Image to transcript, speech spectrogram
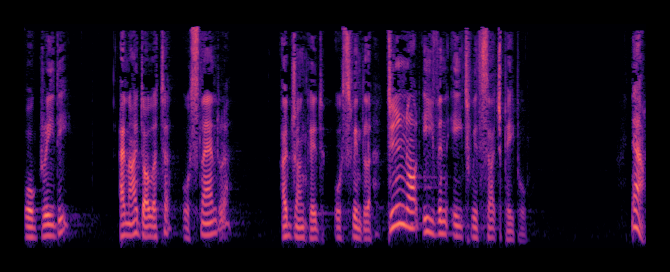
or greedy, an idolater or slanderer, a drunkard or swindler. Do not even eat with such people. Now,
